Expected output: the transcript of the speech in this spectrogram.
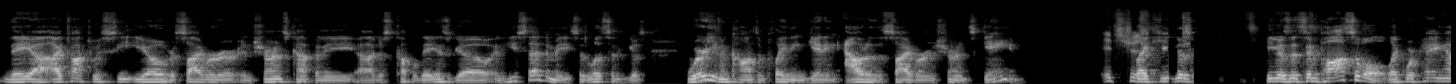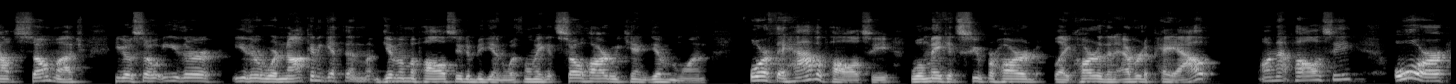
they uh, i talked to a ceo of a cyber insurance company uh, just a couple days ago and he said to me he said listen he goes we're even contemplating getting out of the cyber insurance game. It's just like he goes he goes it's impossible. Like we're paying out so much. He goes so either either we're not going to get them give them a policy to begin with. We'll make it so hard we can't give them one or if they have a policy we'll make it super hard like harder than ever to pay out on that policy or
